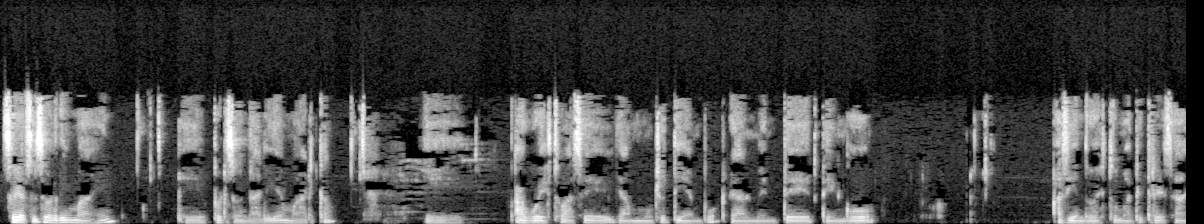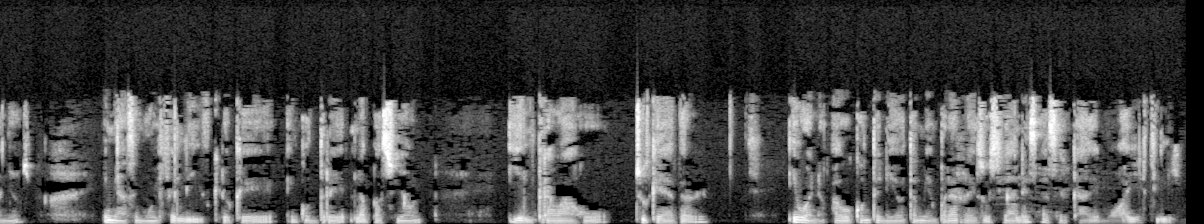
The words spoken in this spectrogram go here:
Soy asesor de imagen eh, personal y de marca. Eh, hago esto hace ya mucho tiempo. Realmente tengo haciendo esto más de tres años y me hace muy feliz. Creo que encontré la pasión y el trabajo together. Y bueno, hago contenido también para redes sociales acerca de moda y estilismo.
